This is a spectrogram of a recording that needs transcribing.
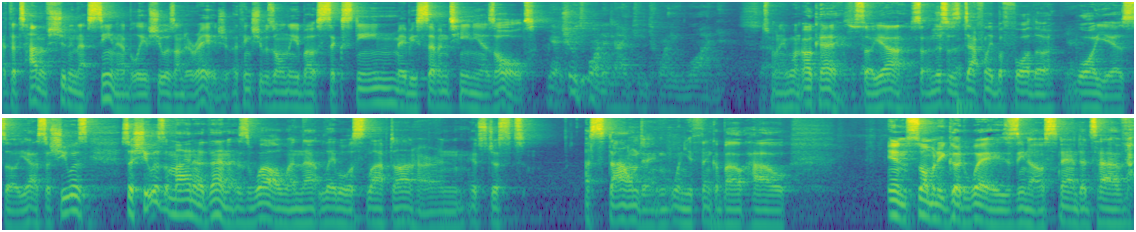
at the time of shooting that scene, I believe she was underage. I think she was only about 16, maybe 17 years old. Yeah, she was born in 1921. So. 21 okay so yeah so and this was definitely before the yeah. war years so yeah so she was so she was a minor then as well when that label was slapped on her and it's just astounding when you think about how in so many good ways you know standards have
